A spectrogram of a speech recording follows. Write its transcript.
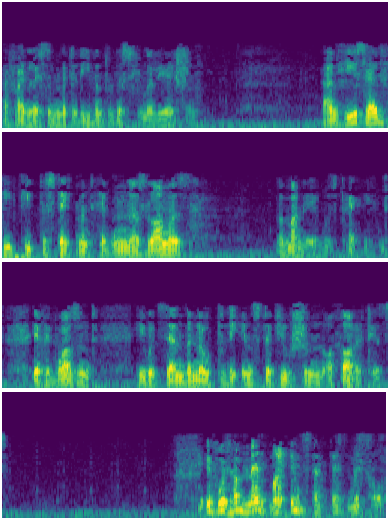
I finally submitted even to this humiliation. And he said he'd keep the statement hidden as long as the money was paid. If it wasn't, he would send the note to the institution authorities. It would have meant my instant dismissal.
